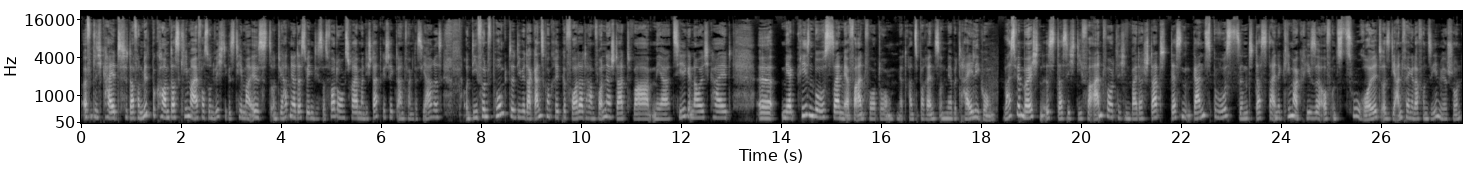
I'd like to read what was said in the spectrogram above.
Öffentlichkeit davon mitbekommt, dass Klima einfach so ein wichtiges Thema ist. Und wir hatten ja deswegen dieses Forderungsschreiben an die Stadt geschickt Anfang des Jahres. Und die fünf Punkte, die wir da ganz konkret gefordert haben von der Stadt, war mehr Zielgenauigkeit, äh, mehr Krisenbewusstsein, mehr Verantwortung, mehr Transparenz und mehr Beteiligung. Was wir möchten, ist, dass sich die Verantwortlichen bei der Stadt dessen ganz bewusst sind, dass da eine Klimakrise auf uns zurollt. Also die Anfänge davon sehen wir schon.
